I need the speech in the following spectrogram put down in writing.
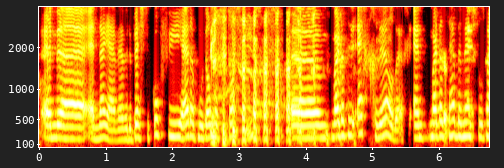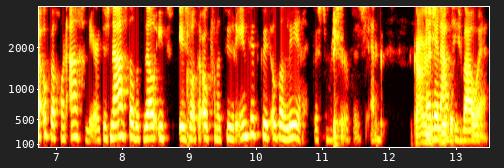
En, uh, en nou ja, we hebben de beste koffie, hè? dat moet allemaal fantastisch. um, maar dat is echt geweldig. En, maar dat hebben mensen volgens mij ook wel gewoon aangeleerd. Dus naast dat het wel iets is wat er ook van nature in zit, kun je het ook wel leren, customer service en, en relaties bouwen.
